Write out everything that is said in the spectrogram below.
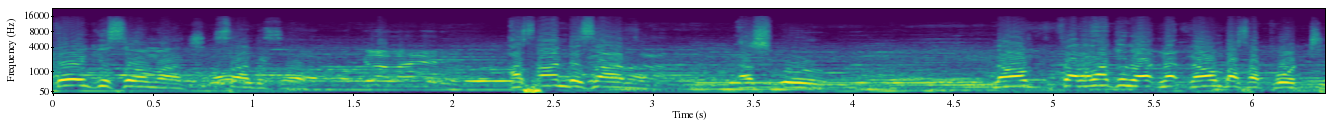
Thank you so much, asante sana. Kila la heri. Asante sana, nashukuru. Na na, na, naomba sapoti.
